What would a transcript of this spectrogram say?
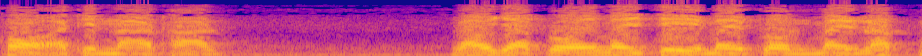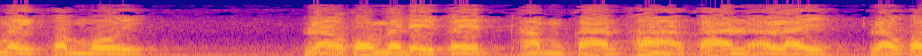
ข้ออธินาทาน เราอยากรวยไม่จี้ไม่ปล้นไม่ลักไม่ขโมย เราก็ไม่ได้ไปทำการฆ่าการอะไร เราก็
